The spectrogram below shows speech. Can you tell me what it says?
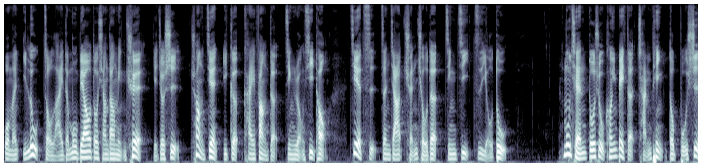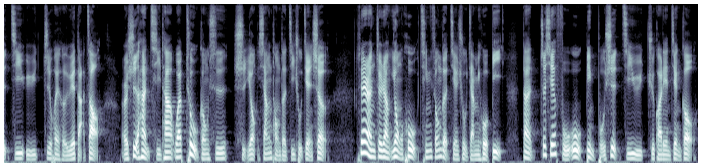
我们一路走来的目标都相当明确，也就是。创建一个开放的金融系统，借此增加全球的经济自由度。目前，多数 Coinbase 的产品都不是基于智慧合约打造，而是和其他 Web2 公司使用相同的基础建设。虽然这让用户轻松的接触加密货币，但这些服务并不是基于区块链建构。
